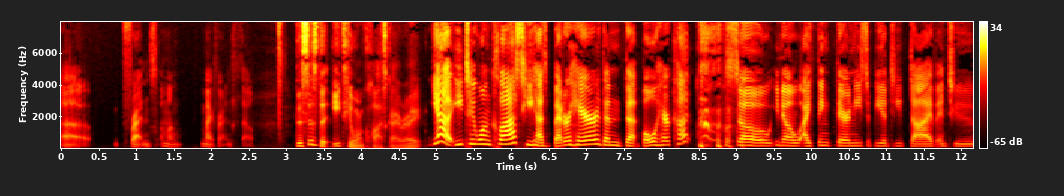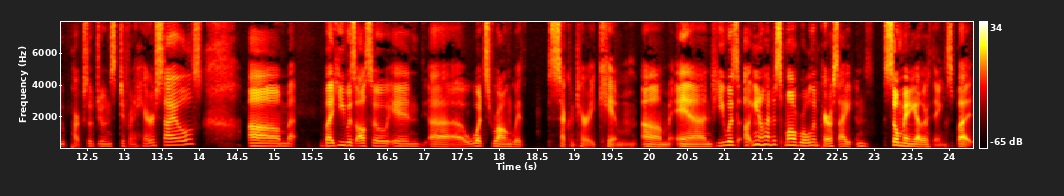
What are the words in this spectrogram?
uh, friends among my friends. So This is the Itaewon class guy, right? yeah, Itaewon class, he has better hair than that bowl haircut. so, you know, I think there needs to be a deep dive into Park Seo Joon's different hairstyles. Um, but he was also in uh, What's Wrong with Secretary Kim. Um, and he was, uh, you know, had a small role in Parasite and so many other things. But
